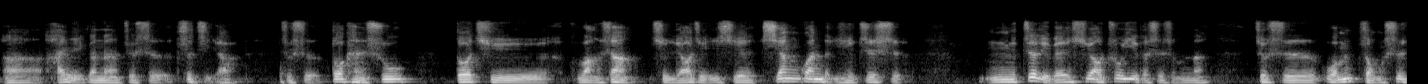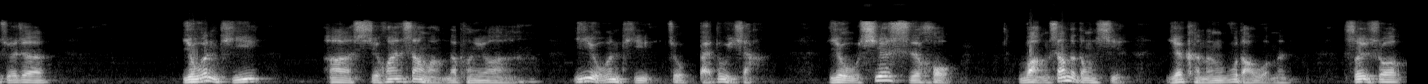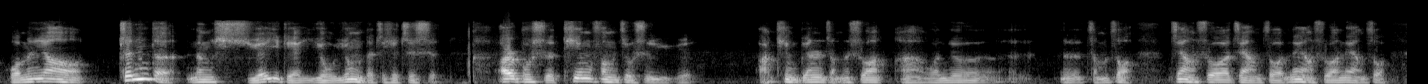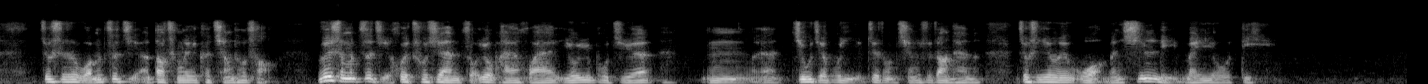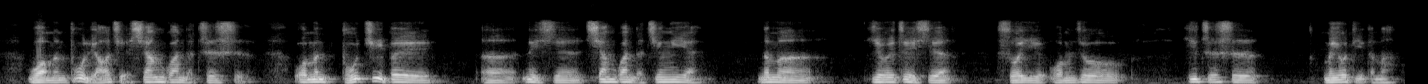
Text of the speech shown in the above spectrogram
呃，还有一个呢，就是自己啊，就是多看书，多去网上去了解一些相关的一些知识。嗯，这里边需要注意的是什么呢？就是我们总是觉着有问题啊，喜欢上网的朋友啊，一有问题就百度一下。有些时候，网上的东西也可能误导我们，所以说我们要。真的能学一点有用的这些知识，而不是听风就是雨，啊，听别人怎么说啊，我们就呃怎么做，这样说这样做，那样说那样做，就是我们自己啊，倒成了一棵墙头草。为什么自己会出现左右徘徊、犹豫不决，嗯，纠结不已这种情绪状态呢？就是因为我们心里没有底，我们不了解相关的知识。我们不具备，呃，那些相关的经验，那么，因为这些，所以我们就一直是没有底的嘛。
